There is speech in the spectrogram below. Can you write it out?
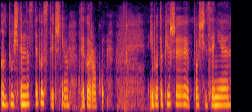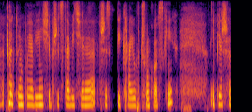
odbył 17 stycznia tego roku. I było to pierwsze posiedzenie, na którym pojawili się przedstawiciele wszystkich krajów członkowskich i pierwsza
